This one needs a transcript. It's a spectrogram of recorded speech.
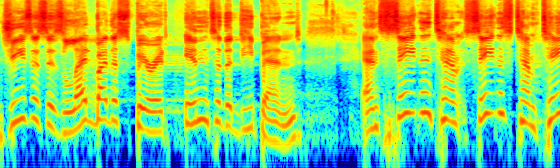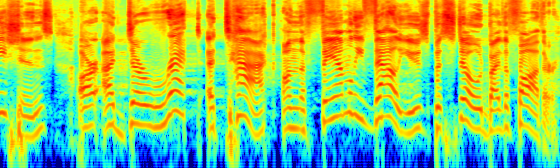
Jesus is led by the Spirit into the deep end and Satan Satan's temptations are a direct attack on the family values bestowed by the Father.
